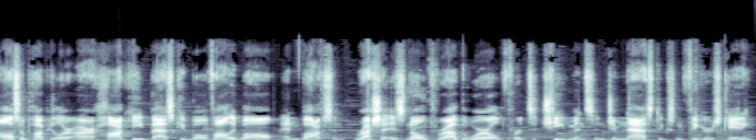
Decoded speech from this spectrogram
Also popular are hockey, basketball, volleyball, and boxing. Russia is known throughout the world for its achievements in gymnastics and figure skating,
